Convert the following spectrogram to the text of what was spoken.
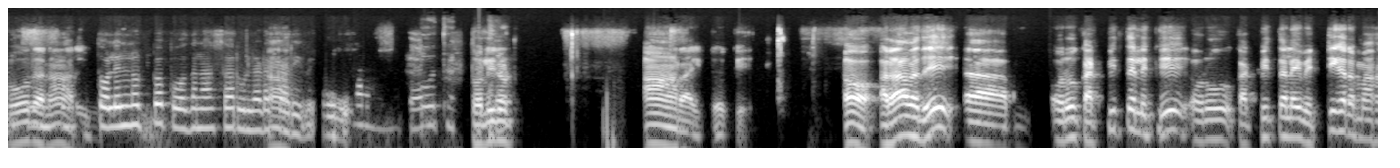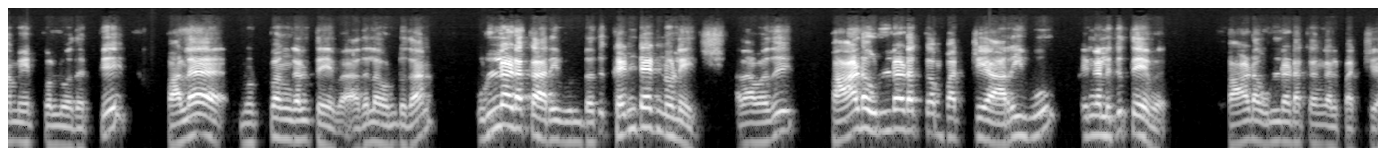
போதனா அறிவு. தொழில்நுட்ப போதனா சார் உள்ளடக்க. அறிவு. தொழில்நுட்ப ஆ ரைட் ஓகே ஓ அதாவது ஆஹ், ஒரு கற்பித்தலுக்கு ஒரு கற்பித்தலை வெற்றிகரமாக மேற்கொள்வதற்கு பல நுட்பங்கள் தேவை. அதுல ஒன்றுதான் உள்ளடக்க அறிவுன்றது கண்டென்ட் நாலேஜ் அதாவது பாட உள்ளடக்கம் பற்றிய அறிவு எங்களுக்கு தேவை. பாட உள்ளடக்கங்கள் பற்றிய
